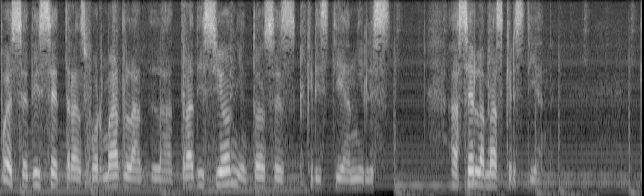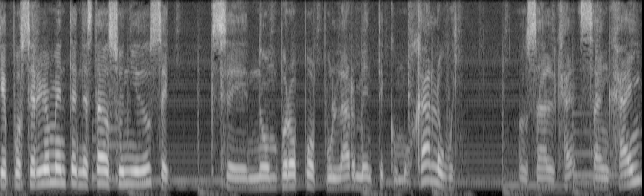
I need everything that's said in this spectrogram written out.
pues se dice transformar la, tradición y entonces cristianiles, hacerla más cristiana. Que posteriormente en Estados Unidos se, se nombró popularmente como Halloween, o sea, el Samhain,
